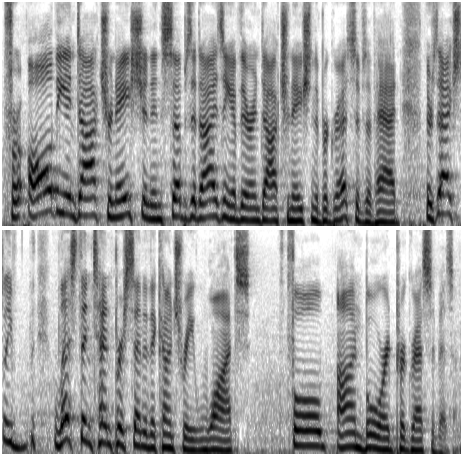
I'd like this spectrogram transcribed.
for all the indoctrination and subsidizing of their indoctrination the progressives have had. There's actually less than 10% of the country wants full on board progressivism.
